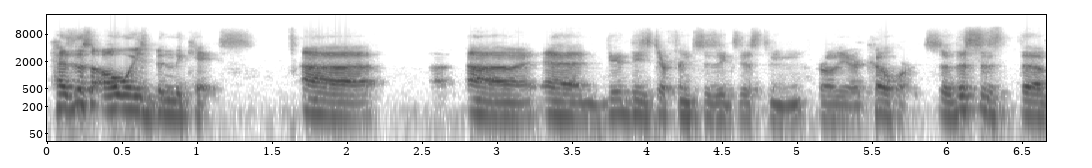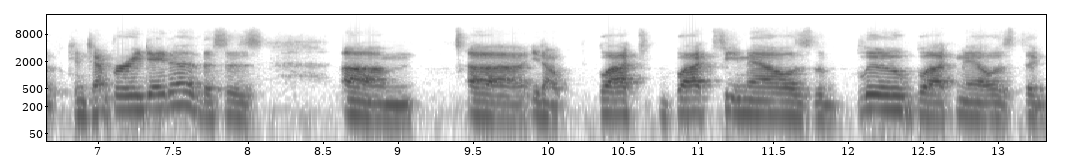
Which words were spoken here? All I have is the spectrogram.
Has this always been the case? Uh, uh, and did these differences exist in earlier cohorts? So this is the contemporary data. This is, um, uh, you know, black black female is the blue, black male is the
